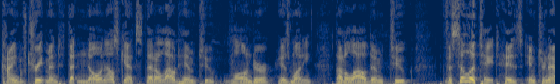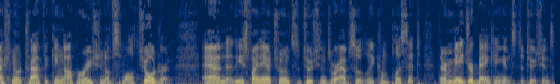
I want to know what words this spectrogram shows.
kind of treatment that no one else gets that allowed him to launder his money, that allowed him to facilitate his international trafficking operation of small children. And these financial institutions were absolutely complicit. They're major banking institutions.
